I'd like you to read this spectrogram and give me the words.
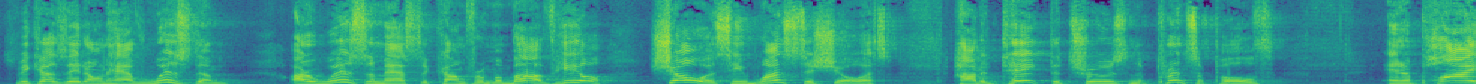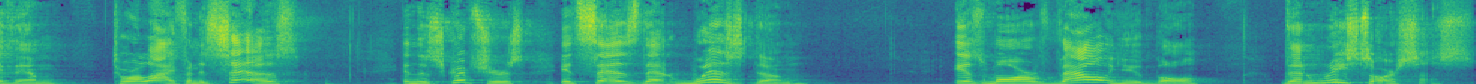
It's because they don't have wisdom. Our wisdom has to come from above. He'll show us, He wants to show us how to take the truths and the principles and apply them to our life. And it says in the scriptures, it says that wisdom is more valuable than resources.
